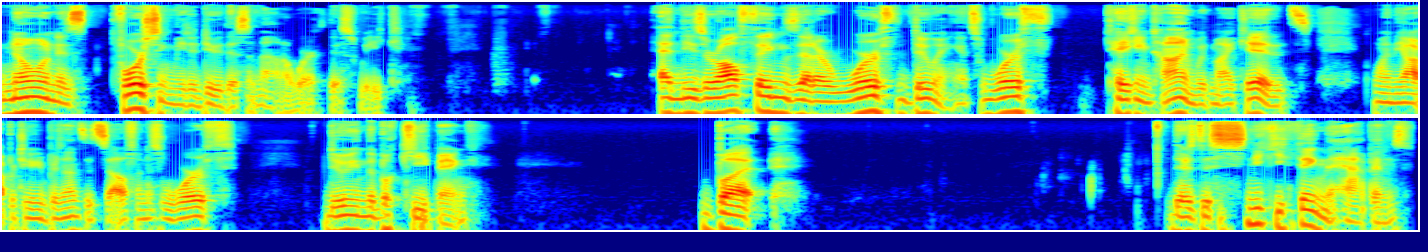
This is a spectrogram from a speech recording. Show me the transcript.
No one is forcing me to do this amount of work this week. And these are all things that are worth doing. It's worth taking time with my kids when the opportunity presents itself, and it's worth doing the bookkeeping. But there's this sneaky thing that happens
